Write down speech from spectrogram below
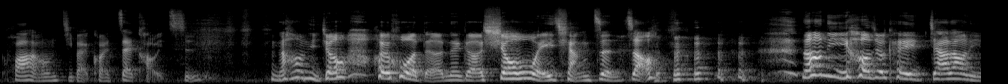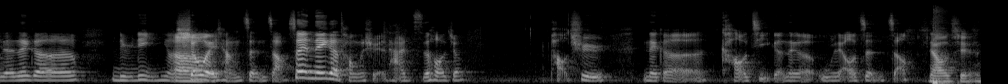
花好像几百块再考一次。然后你就会获得那个修围墙证照，然后你以后就可以加到你的那个履历，你有修围墙证照。嗯、所以那个同学他之后就跑去那个考几个那个无聊证照。了解。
